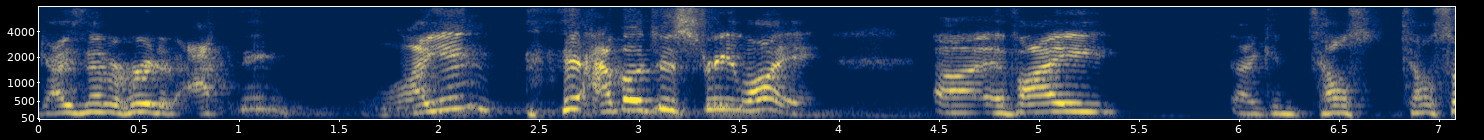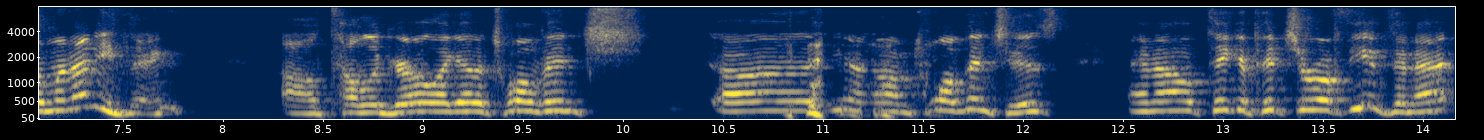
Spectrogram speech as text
guys never heard of acting, lying. How about just straight lying? Uh, if I, I can tell tell someone anything, I'll tell a girl I got a 12 inch uh, you know, I'm 12 inches, and I'll take a picture off the internet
